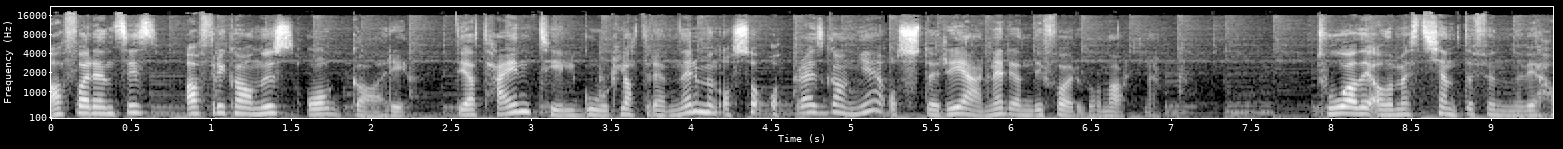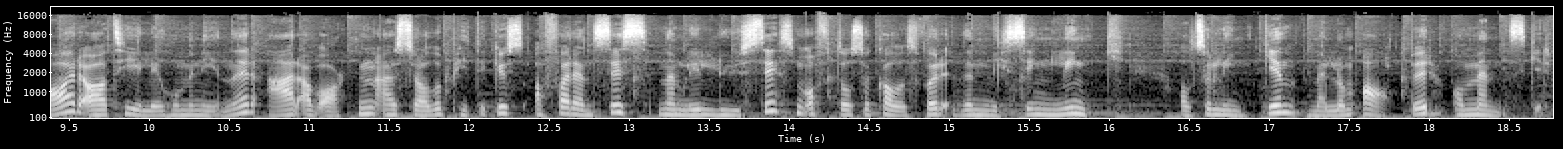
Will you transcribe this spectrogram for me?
afarensis, africanus og gari. De har tegn til gode klatreevner, men også oppreist gange og større hjerner enn de foregående artene. To av de aller mest kjente funnene vi har av tidlige homininer, er av arten Australopithecus afarensis, nemlig Lucy, som ofte også kalles for the missing link, altså linken mellom aper og mennesker.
